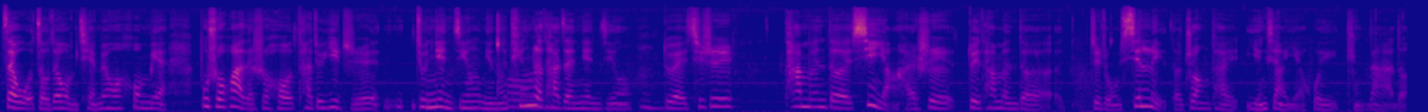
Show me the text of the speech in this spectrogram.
在我走在我们前面或后面不说话的时候，他就一直就念经，你能听着哦他在念经。嗯对，其实他们的信仰还是对他们的这种心理的状态影响也会挺大的。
